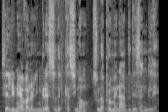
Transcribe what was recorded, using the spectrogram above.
si allineavano all'ingresso del casino sulla Promenade des Anglais.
